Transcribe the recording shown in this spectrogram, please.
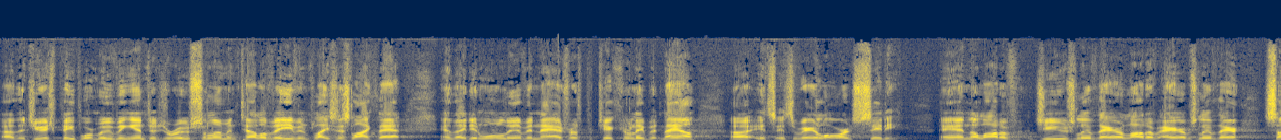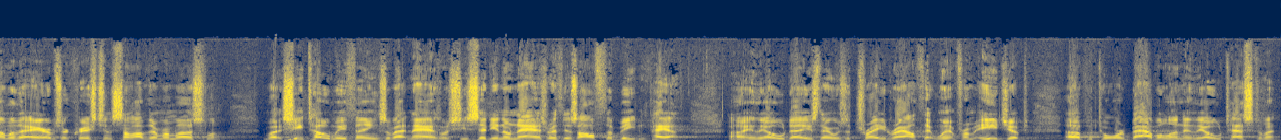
Uh, the Jewish people were moving into Jerusalem and Tel Aviv and places like that and they didn't want to live in Nazareth particularly. But now uh, it's, it's a very large city. And a lot of Jews live there, a lot of Arabs live there. Some of the Arabs are Christians, some of them are Muslim. But she told me things about Nazareth. She said, You know, Nazareth is off the beaten path. Uh, in the old days, there was a trade route that went from Egypt up toward Babylon in the Old Testament,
